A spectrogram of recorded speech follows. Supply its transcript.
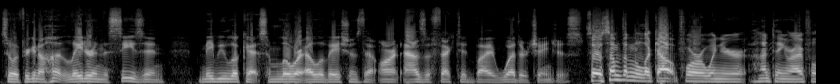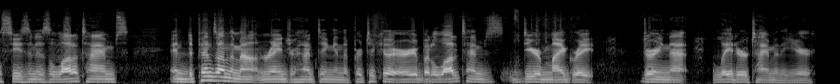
So if you're going to hunt later in the season, maybe look at some lower elevations that aren't as affected by weather changes. So something to look out for when you're hunting rifle season is a lot of times, and it depends on the mountain range you're hunting in the particular area, but a lot of times deer migrate during that later time of the year.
